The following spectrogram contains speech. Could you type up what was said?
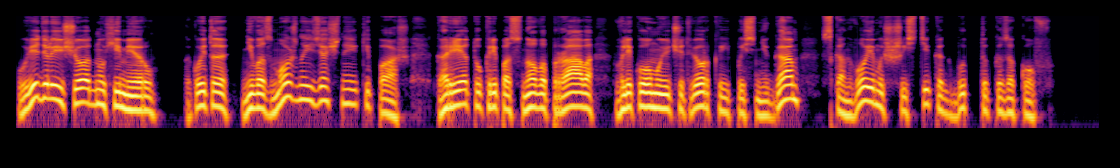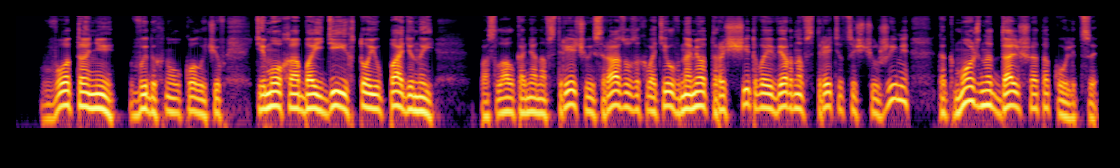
увидели еще одну химеру — какой-то невозможно изящный экипаж, карету крепостного права, влекомую четверкой по снегам, с конвоем из шести как будто казаков. — Вот они! — выдохнул Колычев. — Тимоха, обойди их той упадиной! Послал коня навстречу и сразу захватил в намет, рассчитывая верно встретиться с чужими как можно дальше от околицы.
